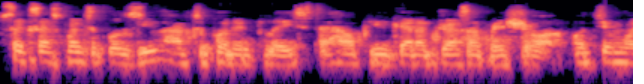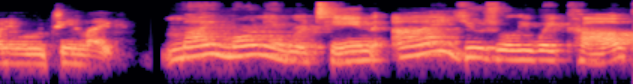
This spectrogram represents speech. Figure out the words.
success principles you have to put in place to help you get up, dress up, and show up? What's your morning routine like? My morning routine, I usually wake up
